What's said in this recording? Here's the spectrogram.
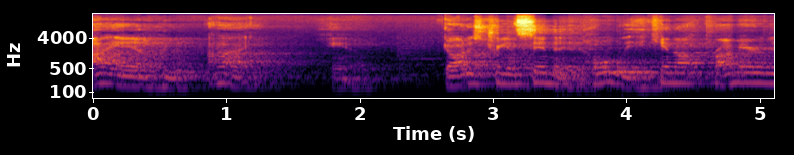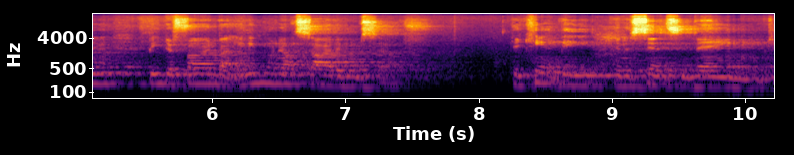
I am who I am. God is transcendent and holy. He cannot primarily be defined by anyone outside of himself. He can't be, in a sense, named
